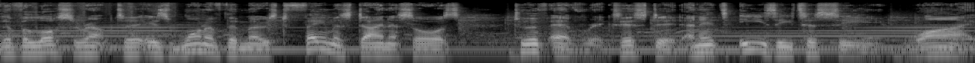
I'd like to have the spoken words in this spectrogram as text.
The Velociraptor is one of the most famous dinosaurs to have ever existed, and it's easy to see why.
